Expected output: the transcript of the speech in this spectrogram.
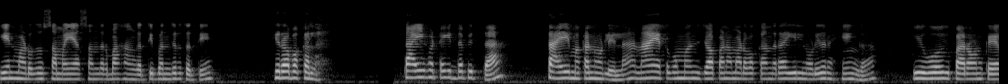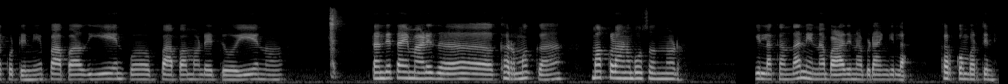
ಏನು ಮಾಡೋದು ಸಮಯ ಸಂದರ್ಭ ಹಂಗತಿ ಬಂದಿರ್ತತಿ. ಇರಬೇಕಲ್ಲ. ತಾಯಿ ಹೊಟ್ಟೆಗಿದ್ದ ಬಿತ್ತ, ತಾಯಿ ಮಕ ನೋಡಲಿಲ್ಲ. ನಾ ಎತ್ಕೊಂಬಂದು ಜೋಪಾನ ಮಾಡ್ಬೇಕಂದ್ರೆ ಇಲ್ಲಿ ನೋಡಿದ್ರೆ ಹಿಂಗೆ. ಈಗ ಹೋಗಿ ಪಾರವನ ಕೈಯಾಗ ಕೊಟ್ಟೀನಿ, ಪಾಪ ಅದು ಏನು ಪಾಪ ಮಾಡೈತು, ಏನು? ತಂದೆ ತಾಯಿ ಮಾಡಿದ ಕರ್ಮಕ್ಕೆ ಮಕ್ಕಳು ಅನುಭವಿಸೋದು ನೋಡು. ಇಲ್ಲಕಂದ ನಿನ್ನ ಭಾಳ ದಿನ ಬಿಡಂಗಿಲ್ಲ. ಕರ್ಕೊಂಬರ್ತೀನಿ.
